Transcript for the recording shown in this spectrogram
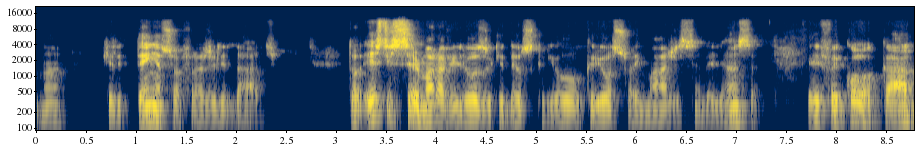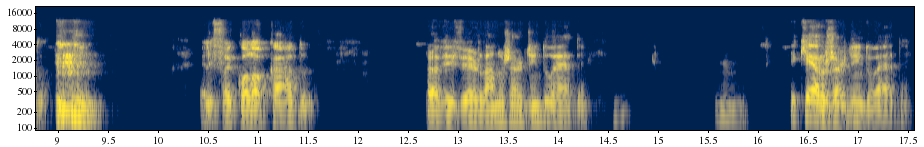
né? que ele tem a sua fragilidade. Então, este ser maravilhoso que Deus criou, criou sua imagem e semelhança, ele foi colocado, ele foi colocado para viver lá no Jardim do Éden. Hum. E que era o Jardim do Éden?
